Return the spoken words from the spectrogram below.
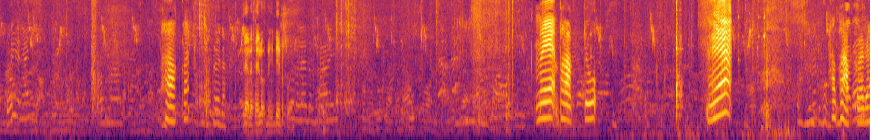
บเลยผักละเคยนะแล้วเราใช้รถในเด่นสวยแม่ผักจุ๊บแม่ ถ้าผักก็ได้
